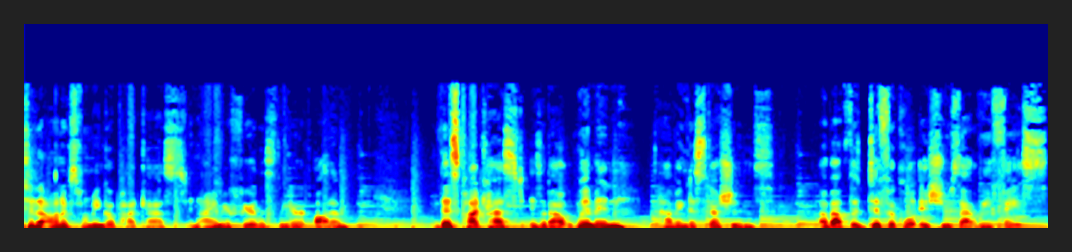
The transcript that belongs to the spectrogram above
to the Onyx Flamingo podcast, and I am your fearless leader, Autumn. This podcast is about women having discussions about the difficult issues that we face,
